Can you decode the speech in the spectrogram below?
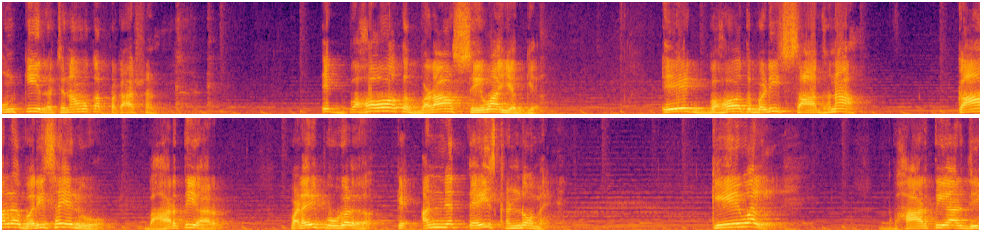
उनकी रचनाओं का प्रकाशन, एक बहुत बड़ा सेवा यज्ञ एक बहुत बड़ी साधना काल वरिसयलु भारतीयर पड़ईपुगड़ के अन्य तेईस खंडों में केवल भारतीयार जी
